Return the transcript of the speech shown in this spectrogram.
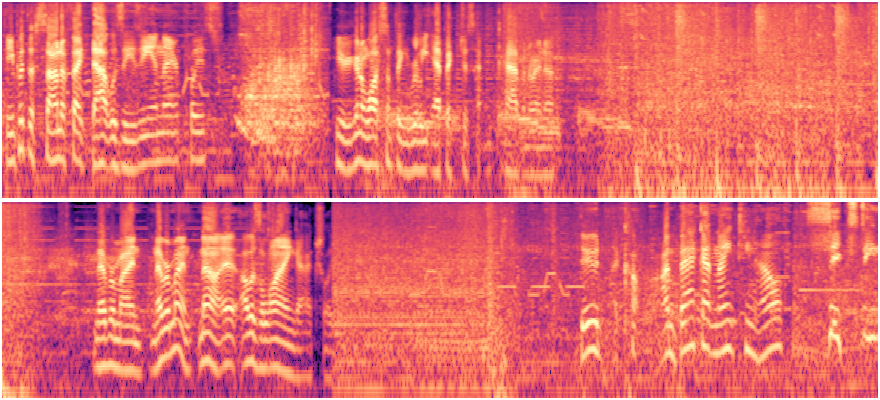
Can you put the sound effect that was easy in there, please? Here, you're gonna watch something really epic just ha happen right now. Never mind. Never mind. No, I, I was lying, actually. Dude, I come, I'm back at 19 health. 69,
